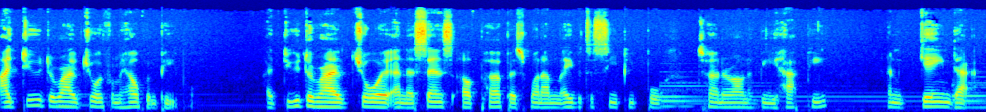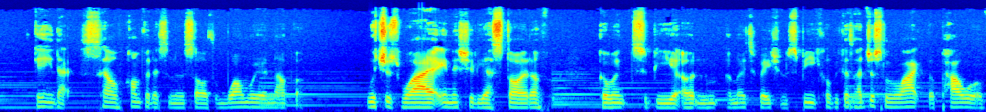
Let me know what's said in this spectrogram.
I do derive joy from helping people. I do derive joy and a sense of purpose when I'm able to see people turn around and be happy and gain that gain that self-confidence in themselves one way or another. Which is why initially I started off going to be a, a motivational speaker because I just like the power of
